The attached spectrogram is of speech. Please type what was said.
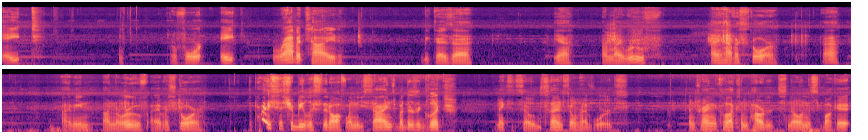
eight or for eight rabbit hide. Because uh yeah on my roof I have a store. Uh I mean on the roof I have a store. The prices should be listed off on these signs but there's a glitch makes it so the signs don't have words. I'm trying to collect some powdered snow in this bucket.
